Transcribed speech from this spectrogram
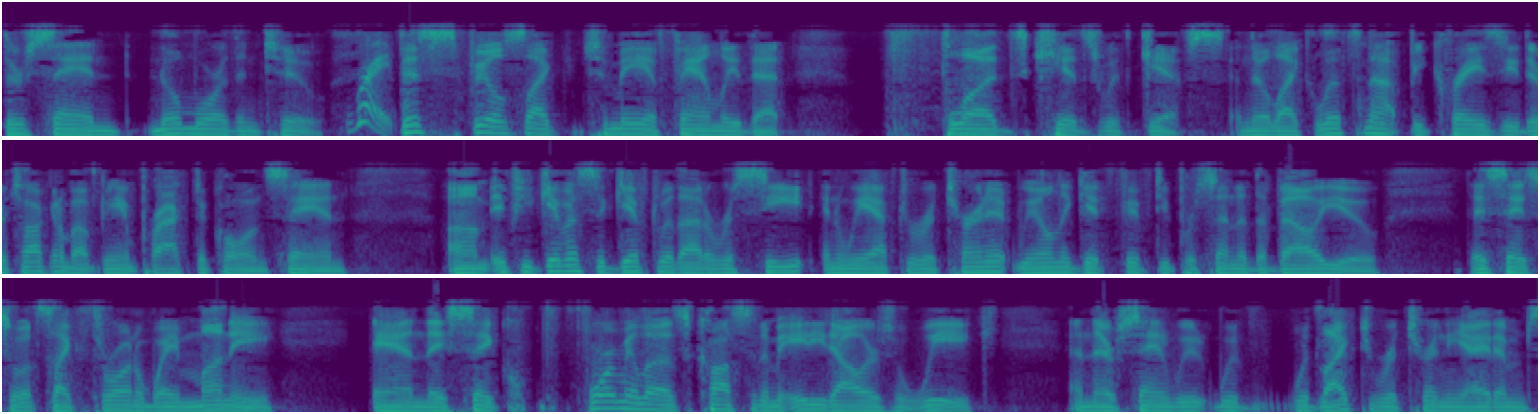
They're saying no more than two. Right. This feels like to me a family that floods kids with gifts. And they're like, let's not be crazy. They're talking about being practical and saying, um, if you give us a gift without a receipt and we have to return it, we only get 50% of the value. They say, so it's like throwing away money. And they say formula is costing them $80 a week. And they're saying we would would like to return the items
